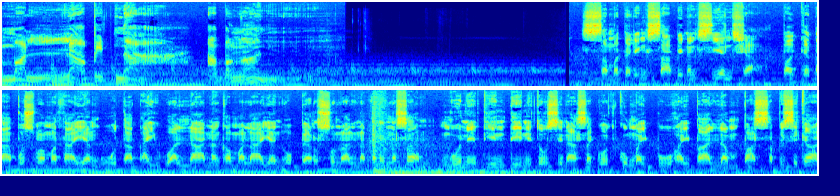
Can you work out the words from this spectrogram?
Malapit na! Abangan! Sa madaling sabi ng siyensya, Pagkatapos mamatay ang utak ay wala ng kamalayan o personal na karanasan. Ngunit hindi nito sinasagot kung may buhay pa lampas sa pisikal.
